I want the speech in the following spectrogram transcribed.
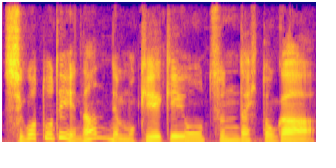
仕事で何年も経験を積んだ人が、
